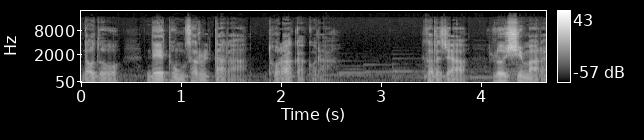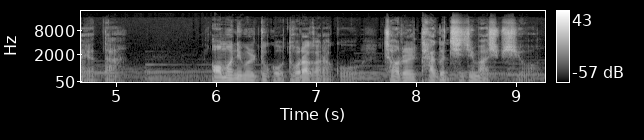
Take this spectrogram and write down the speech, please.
너도 내 동서를 따라 돌아가거라. 그러자 롯이 말하였다. 어머님을 두고 돌아가라고 저를 다그치지 마십시오.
